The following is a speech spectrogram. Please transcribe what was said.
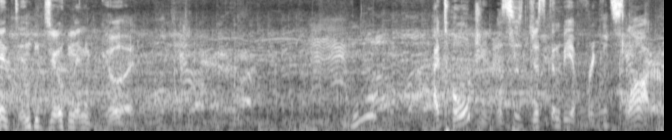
It didn't do him any good. I told you, this is just gonna be a freaking slaughter.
